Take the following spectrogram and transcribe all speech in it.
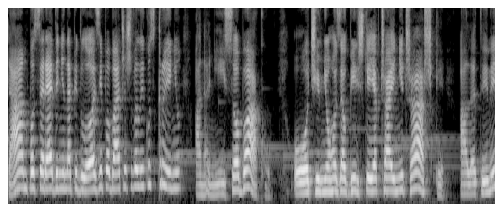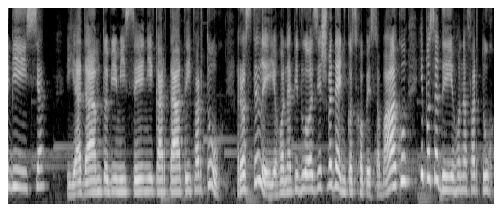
Там посередині на підлозі побачиш велику скриню, а на ній собаку. Очі в нього завбільшки, як чайні чашки, але ти не бійся. Я дам тобі мій синій картатий фартух. Розстели його на підлозі, швиденько схопи собаку і посади його на фартух,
